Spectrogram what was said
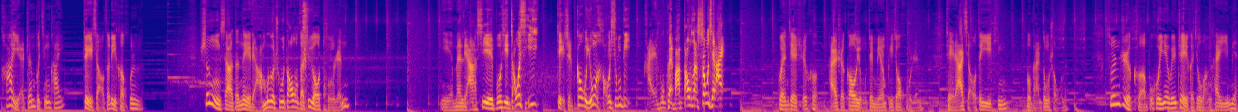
他也真不经拍，这小子立刻昏了。剩下的那俩摸出刀子就要捅人。你们俩是不是找死？这是高勇好兄弟，还不快把刀子收起来！关键时刻还是高勇这名比较唬人，这俩小子一听不敢动手了。孙志可不会因为这个就网开一面，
